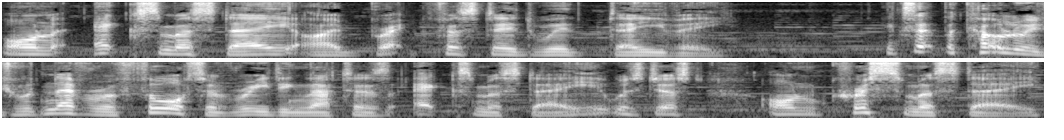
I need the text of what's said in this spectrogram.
On Xmas Day I breakfasted with Davy. Except the Coleridge would never have thought of reading that as Xmas Day, it was just on Christmas Day.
